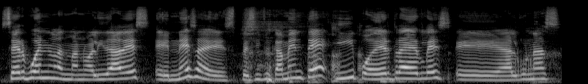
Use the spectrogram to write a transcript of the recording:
ser buena en las manualidades, en esa específicamente, y poder traerles eh, algunas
